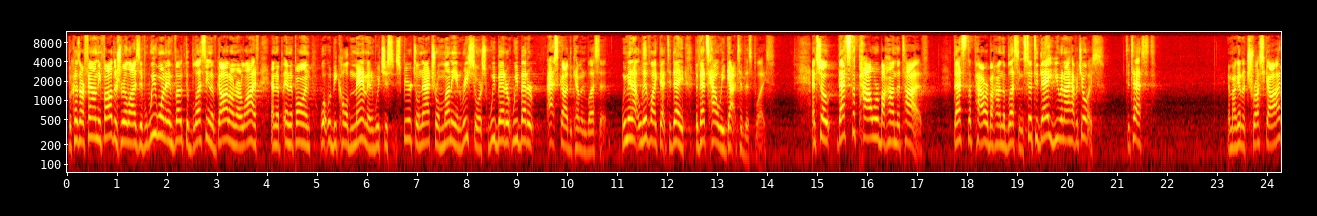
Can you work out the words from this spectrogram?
Because our founding fathers realized if we want to invoke the blessing of God on our life and, and upon what would be called mammon, which is spiritual, natural money and resource, we better, we better ask God to come and bless it. We may not live like that today, but that's how we got to this place. And so that's the power behind the tithe. That's the power behind the blessing. So today, you and I have a choice to test. Am I going to trust God?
